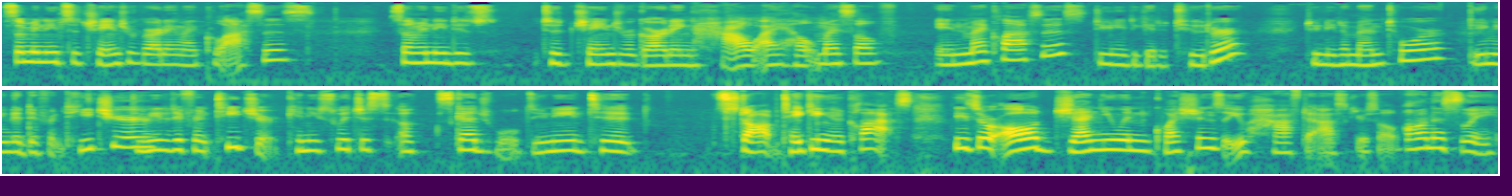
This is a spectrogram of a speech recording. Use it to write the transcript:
Something needs to change regarding my classes. Something needs to change regarding how I help myself in my classes. Do you need to get a tutor? Do you need a mentor? Do you need a different teacher? Do you need a different teacher? Can you switch a schedule? Do you need to stop taking a class? These are all genuine questions that you have to ask yourself. honestly,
